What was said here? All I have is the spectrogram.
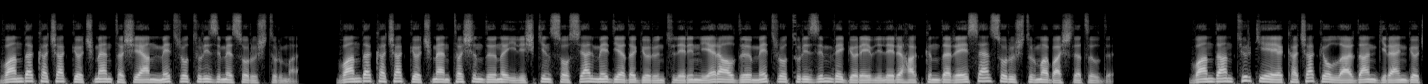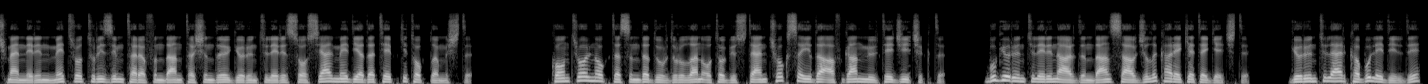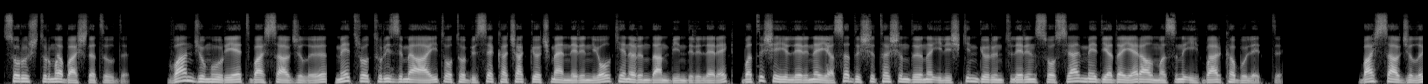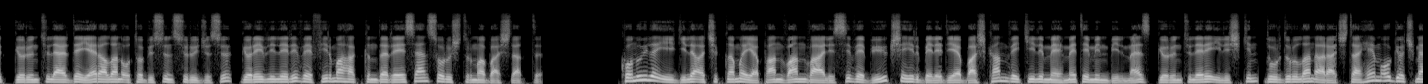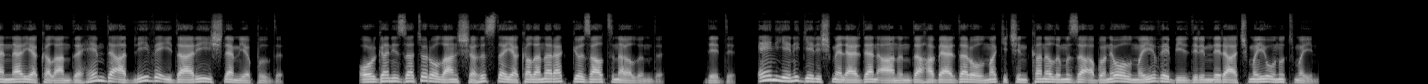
Van'da kaçak göçmen taşıyan metro turizme soruşturma. Van'da kaçak göçmen taşındığına ilişkin sosyal medyada görüntülerin yer aldığı metro turizm ve görevlileri hakkında resen soruşturma başlatıldı. Van'dan Türkiye'ye kaçak yollardan giren göçmenlerin metro turizm tarafından taşındığı görüntüleri sosyal medyada tepki toplamıştı. Kontrol noktasında durdurulan otobüsten çok sayıda Afgan mülteci çıktı. Bu görüntülerin ardından savcılık harekete geçti. Görüntüler kabul edildi, soruşturma başlatıldı. Van Cumhuriyet Başsavcılığı, metro turizme ait otobüse kaçak göçmenlerin yol kenarından bindirilerek, batı şehirlerine yasa dışı taşındığına ilişkin görüntülerin sosyal medyada yer almasını ihbar kabul etti. Başsavcılık, görüntülerde yer alan otobüsün sürücüsü, görevlileri ve firma hakkında resen soruşturma başlattı. Konuyla ilgili açıklama yapan Van Valisi ve Büyükşehir Belediye Başkan Vekili Mehmet Emin Bilmez, görüntülere ilişkin, durdurulan araçta hem o göçmenler yakalandı hem de adli ve idari işlem yapıldı. Organizatör olan şahıs da yakalanarak gözaltına alındı, dedi. En yeni gelişmelerden anında haberdar olmak için kanalımıza abone olmayı ve bildirimleri açmayı unutmayın.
